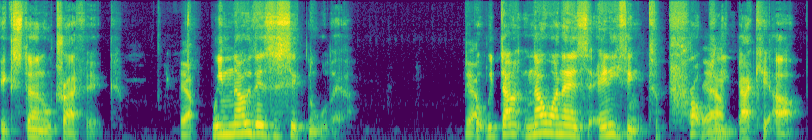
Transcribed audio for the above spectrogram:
external traffic, Yeah. we know there's a signal there, Yeah. but we don't. No one has anything to properly back it up,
